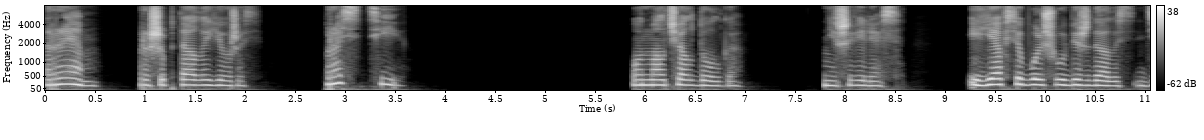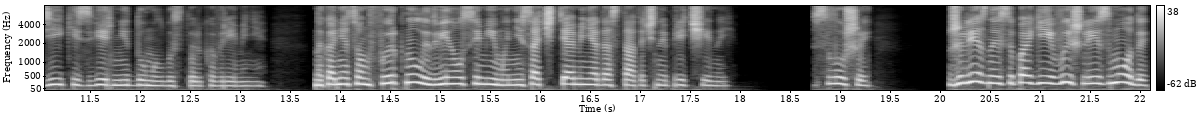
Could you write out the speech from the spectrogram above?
«Рэм», — прошептала ежась, — «прости». Он молчал долго, не шевелясь. И я все больше убеждалась, дикий зверь не думал бы столько времени. Наконец он фыркнул и двинулся мимо, не сочтя меня достаточной причиной. «Слушай, железные сапоги вышли из моды»,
